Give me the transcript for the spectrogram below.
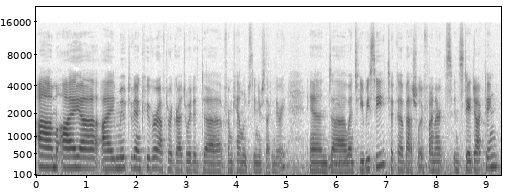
um, I, uh, I moved to Vancouver after I graduated uh, from Kamloops Senior Secondary and uh, went to UBC, took a Bachelor of Fine Arts in Stage Acting.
